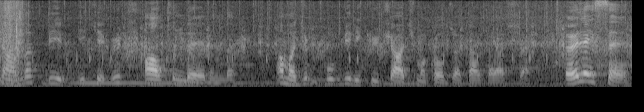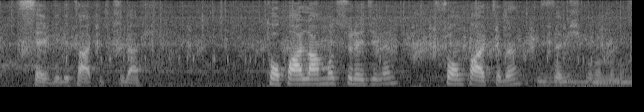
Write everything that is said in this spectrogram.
şu anda 1, 2, 3 altın değerinde. Amacım bu 1-2-3'ü açmak olacak arkadaşlar. Öyleyse sevgili takipçiler, toparlanma sürecinin son partını izlemiş bulundunuz.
